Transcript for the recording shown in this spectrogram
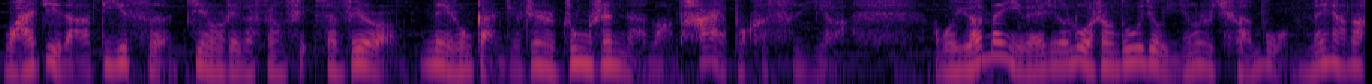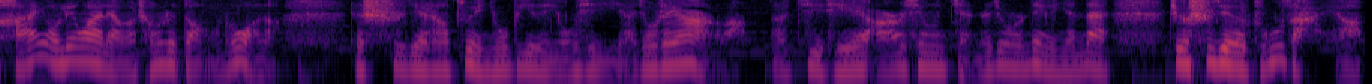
我还记得啊，第一次进入这个 San San Fierro 那种感觉真是终身难忘，太不可思议了。我原本以为这个洛圣都就已经是全部，没想到还有另外两个城市等着我呢。这世界上最牛逼的游戏也就这样了吧？啊，GTA R 星简直就是那个年代这个世界的主宰呀！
